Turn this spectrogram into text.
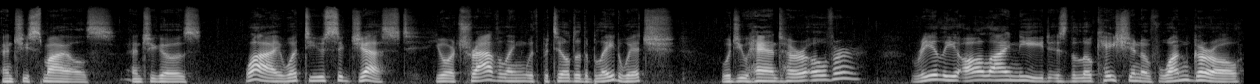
and she smiles and she goes, Why, what do you suggest? You're traveling with Batilda the Blade Witch. Would you hand her over? Really, all I need is the location of one girl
